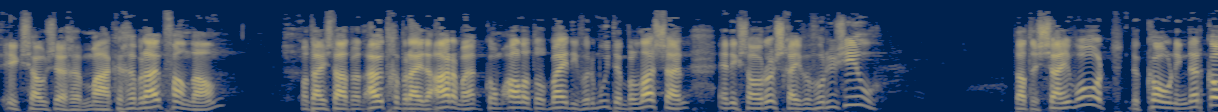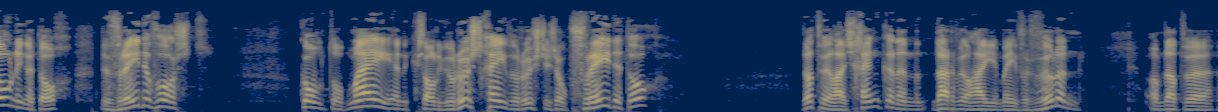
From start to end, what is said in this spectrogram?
ik zou zeggen, maak er gebruik van dan. Want hij staat met uitgebreide armen. Kom alle tot mij die vermoeid en belast zijn. En ik zal rust geven voor uw ziel. Dat is zijn woord. De koning der koningen toch? De vredevorst. Kom tot mij en ik zal u rust geven. Rust is ook vrede toch? Dat wil hij schenken en daar wil hij je mee vervullen. Omdat we,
